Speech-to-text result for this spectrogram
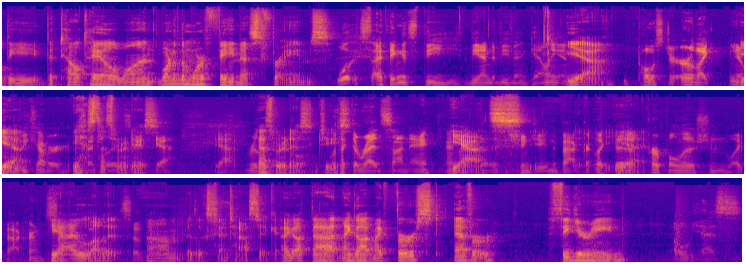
the the Telltale one, one of the more famous frames. well, it's I think it's the the end of Evangelion Yeah, poster or like you know Yeah. movie cover. Yes, that's essentially. what it is. Yeah, yeah, really, That's what really it is. cool. With Jeez. like the red sun, eh? And Yeah, like the Shinji in the background, like the yeah. purplish and white background. yeah, I love it. So um, it looks fantastic. I got that, and I got my first ever figurine. oh yes.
